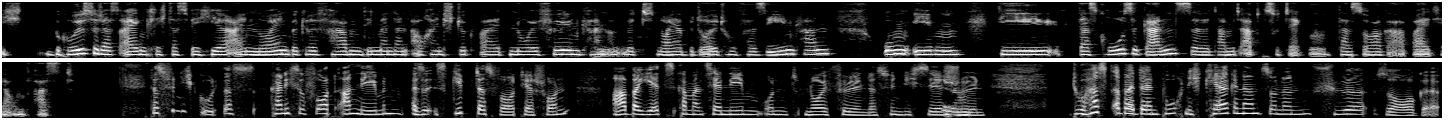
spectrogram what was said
ich begrüße das eigentlich, dass wir hier einen neuen Begriff haben, den man dann auch ein Stück weit neu füllen kann und mit neuer Bedeutung versehen kann, um eben die das große Ganze damit abzudecken, das Sorgearbeit ja umfasst. Das finde ich gut. Das kann ich sofort annehmen. Also, es gibt das Wort ja schon, aber jetzt kann man's ja nehmen und neu füllen. Das finde ich sehr Genau. schön. Du hast aber dein Buch nicht Care genannt, sondern Fürsorge.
